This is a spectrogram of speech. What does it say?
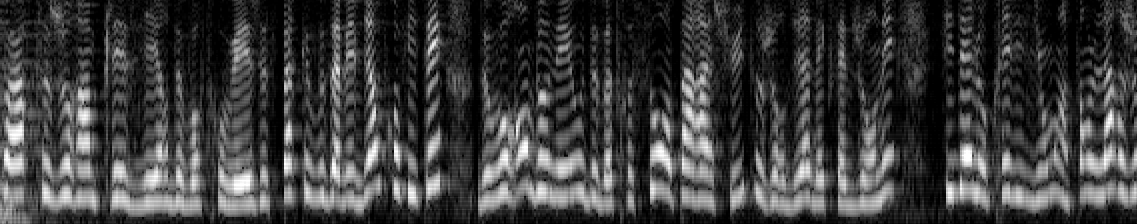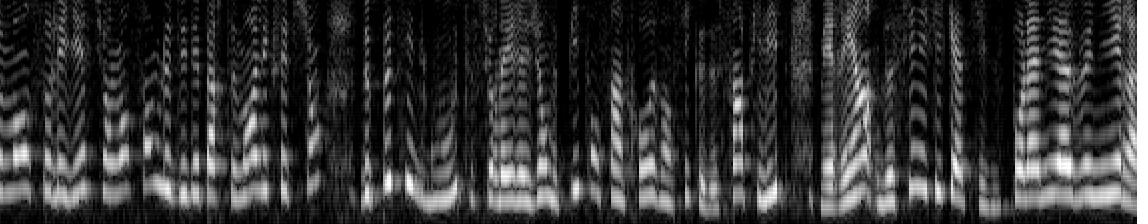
Bonsoir, toujours un plaisir de vous retrouver. J'espère que vous avez bien profité de vos randonnées ou de votre saut en parachute aujourd'hui avec cette journée fidèle aux prévisions, un temps largement ensoleillé sur l'ensemble du département à l'exception de petites gouttes sur les régions de Piton-Sainte-Rose ainsi que de Saint-Philippe, mais rien de significatif. Pour la nuit à venir,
